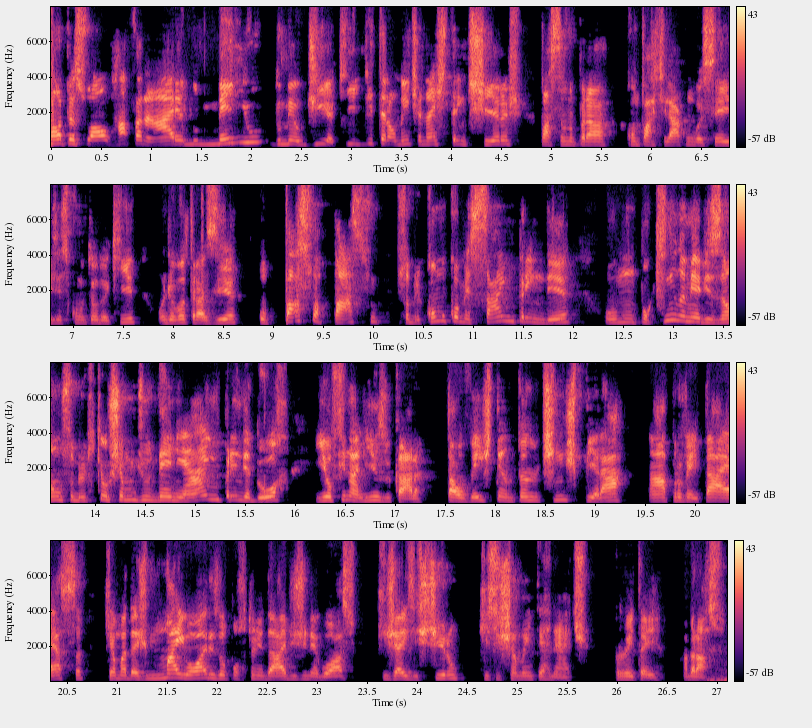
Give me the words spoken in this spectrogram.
Fala pessoal, Rafa na área, no meio do meu dia aqui, literalmente nas trincheiras, passando para compartilhar com vocês esse conteúdo aqui, onde eu vou trazer o passo a passo sobre como começar a empreender, um pouquinho da minha visão sobre o que eu chamo de o DNA empreendedor, e eu finalizo, cara, talvez tentando te inspirar a aproveitar essa, que é uma das maiores oportunidades de negócio que já existiram, que se chama internet. Aproveita aí. Abraço.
